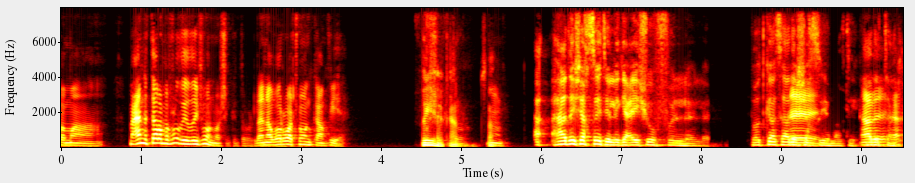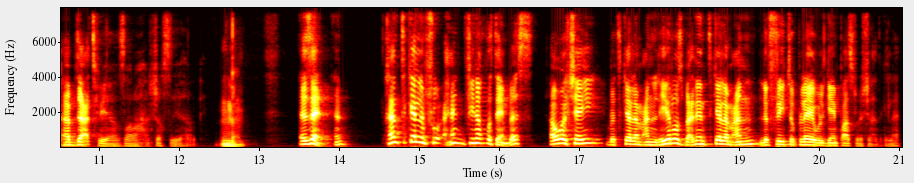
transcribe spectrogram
فما مع إنه ترى المفروض يضيفون motion control لأن Overwatch 1 كان فيها. فيها كان صح. هذه شخصيتي اللي قاعد يشوف ال- ال- البودكاست هذه إيه. الشخصية مالتي. هذا. أبدعت فيها صراحة الشخصية هذه. نعم. زين خلينا نتكلم شو الحين في نقطتين بس. أول شيء بتكلم عن ال heroes بعدين نتكلم عن ال free to play وال Game Pass والأشياء هذه كلها.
